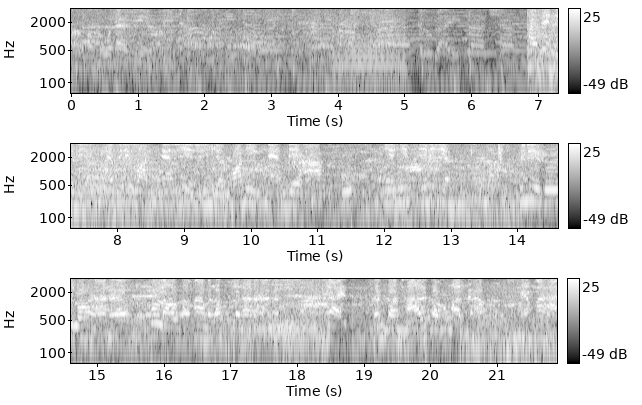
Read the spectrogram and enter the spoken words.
หาความรู้ได้ที่นี่นะครับ Cafeteria everyone can eat in the morning and they are food here is delicious ที่นี่คือโรงอาหารนะครับ พวกเราสามารถมารับประทานอาหารกันได้ทั้งตอนเช้าและตอนกลางวันนะครับ แถมอาหาร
